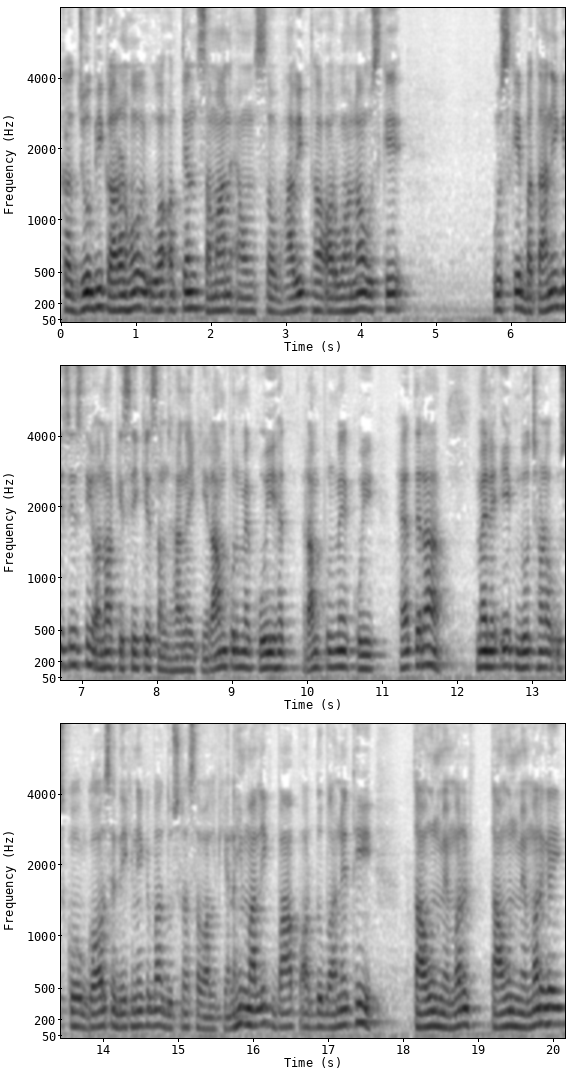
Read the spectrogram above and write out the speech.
का जो भी कारण हो, वह अत्यंत समान एवं स्वाभाविक था और वह न उसके उसके बताने की चीज़ थी और न किसी के समझाने की। रामपुर में कोई है, रामपुर में कोई है तेरा? मैंने एक दो क्षण उसको गौर से देखने के बाद दूसरा सवाल किया। नहीं, मालिक बाप और दो बहनें थी। ताउन में मर ताउन में मर गई।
